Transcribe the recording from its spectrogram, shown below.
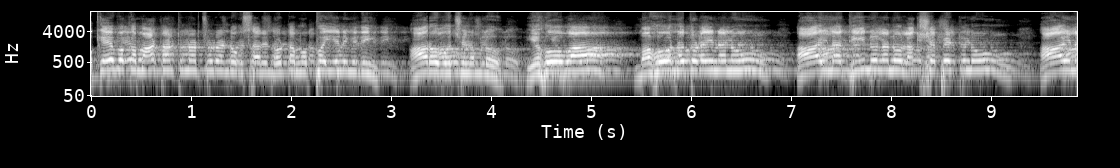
ఒకే ఒక మాట అంటున్నాడు చూడండి ఒకసారి నూట ముప్పై ఎనిమిది ఆరో వచనంలో. యహోవా మహోన్నతుడైనను ఆయన దీనులను లక్ష్య పెట్టును ఆయన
